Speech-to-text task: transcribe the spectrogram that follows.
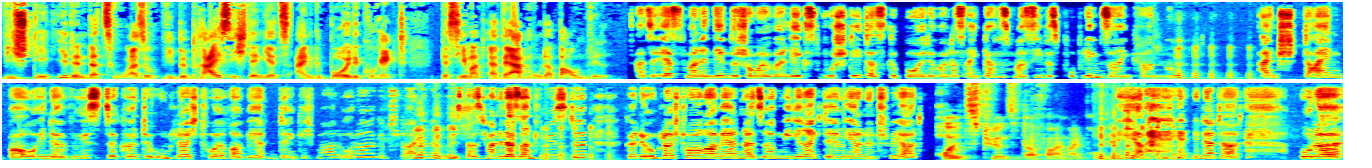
Wie steht ihr denn dazu? Also wie bepreise ich denn jetzt ein Gebäude korrekt, das jemand erwerben oder bauen will? Also erstmal, indem du schon mal überlegst, wo steht das Gebäude, weil das ein ganz massives Problem sein kann. Ne? Ein Steinbau in der Wüste könnte ungleich teurer werden, denke ich mal, oder? Gibt es Steine in der Wüste? Also ich meine, in der Sandwüste könnte ungleich teurer werden als irgendwie direkt im ehernen Schwert. Holztüren sind da vor allem ein Problem. Ja, in der Tat. Oder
